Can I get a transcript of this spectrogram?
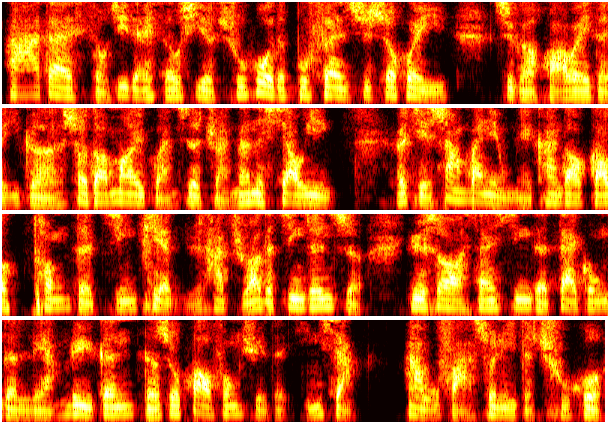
它在手机的 SOC 的出货的部分是受惠于这个华为的一个受到贸易管制的转单的效应，而且上半年我们也看到高通的晶片，也就是它主要的竞争者，因为受到三星的代工的良率跟德州暴风雪的影响。那无法顺利的出货，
